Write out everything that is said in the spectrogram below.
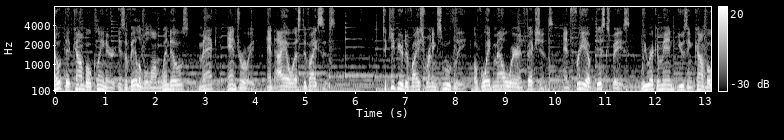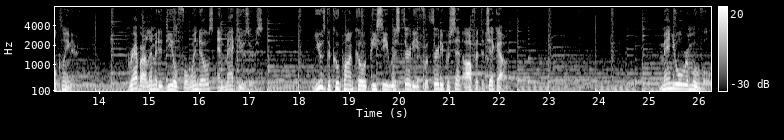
Note that Combo Cleaner is available on Windows, Mac, Android, and iOS devices. To keep your device running smoothly, avoid malware infections, and free up disk space, we recommend using Combo Cleaner. Grab our limited deal for Windows and Mac users. Use the coupon code PCRISK30 for 30% off at the checkout. Manual removal.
